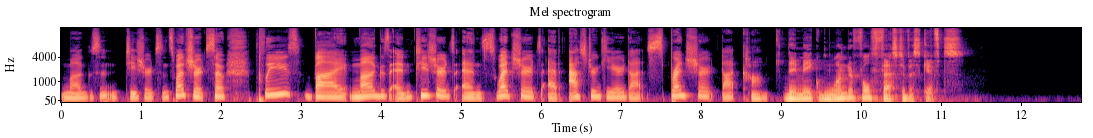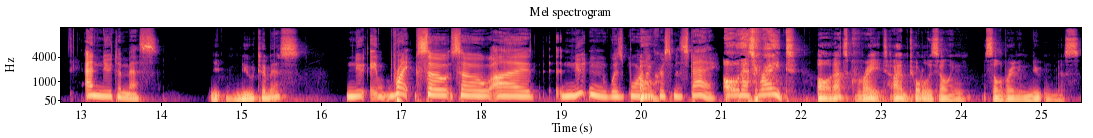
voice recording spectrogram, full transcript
mugs and t-shirts and sweatshirts. So please buy mugs and t-shirts and sweatshirts at astrogear.spreadshirt.com. They make wonderful Festivus gifts. And Newtonmas. N- new to miss? New, right. So so uh, Newton was born Oh. on Christmas Day. Oh, that's right. Oh, that's great. I am totally selling celebrating Newtonmas.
